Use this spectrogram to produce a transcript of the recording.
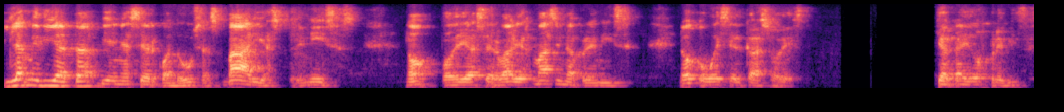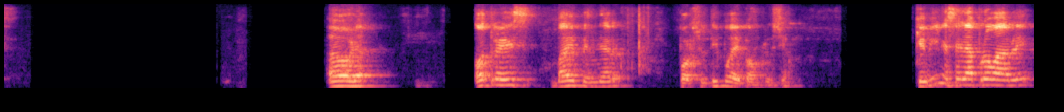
Y la inmediata viene a ser cuando usas varias premisas, ¿no? Podría ser varias más de una premisa, ¿no? Como es el caso de este. Que acá hay dos premisas. Ahora, otra vez va a depender por su tipo de conclusión. Que viene a ser la probable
